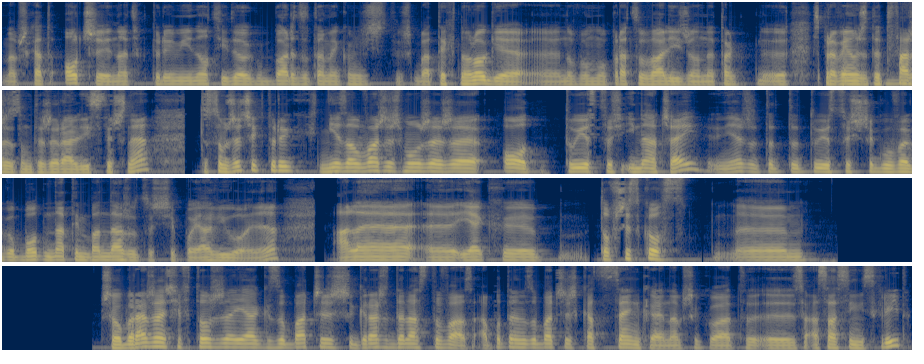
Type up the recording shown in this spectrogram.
na przykład oczy, nad którymi Naughty Dog bardzo tam jakąś chyba technologię e, nową opracowali, że one tak sprawiają, że te twarze są też realistyczne, to są rzeczy, których nie zauważysz może, że o, tu jest coś inaczej, nie? że to, to, tu jest coś szczegółowego, bo na tym bandażu coś się pojawiło, nie? Ale e, jak e, to wszystko em, przeobraża się w to, że jak zobaczysz, grasz The Last of Us, a potem zobaczysz cutscenkę na przykład z Assassin's Creed,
